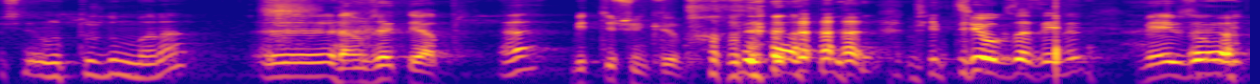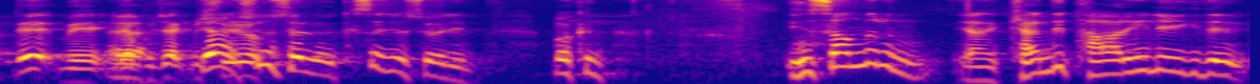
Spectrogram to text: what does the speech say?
işte unutturdun bana. Ee, Ben özellikle yaptım. he? Bitti çünkü. bitti yoksa senin mevzun bitti ve yapacak bir ya şey yok. şunu söyleyeyim, kısaca söyleyeyim. Bakın insanların yani kendi tarihiyle ilgili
